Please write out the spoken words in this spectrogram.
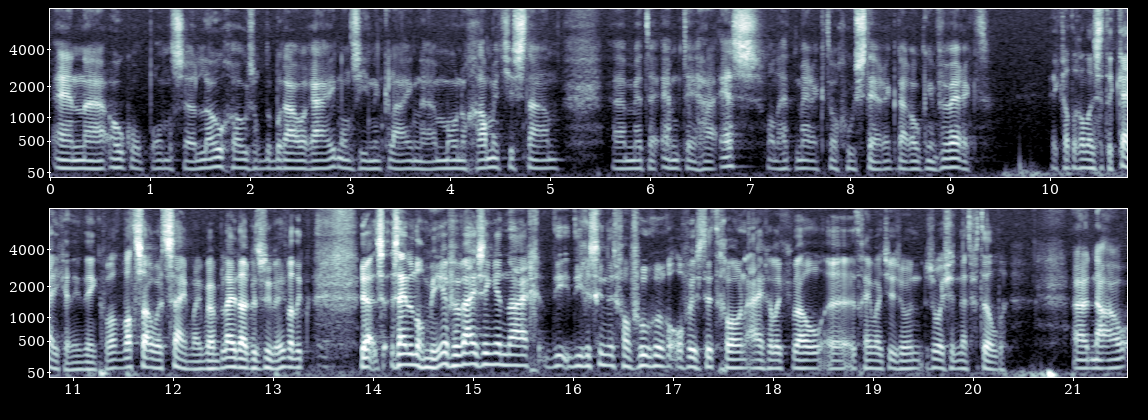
en ook op onze logo's op de brouwerij, dan zie je een klein monogrammetje staan met de MTHS van het merk toch hoe sterk daar ook in verwerkt. Ik had er al aan zitten kijken en ik denk, wat, wat zou het zijn? Maar ik ben blij dat ik het nu weet. Want ik, ja, zijn er nog meer verwijzingen naar die, die geschiedenis van vroeger? Of is dit gewoon eigenlijk wel hetgeen wat je zo, zoals je het net vertelde? Uh, nou,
